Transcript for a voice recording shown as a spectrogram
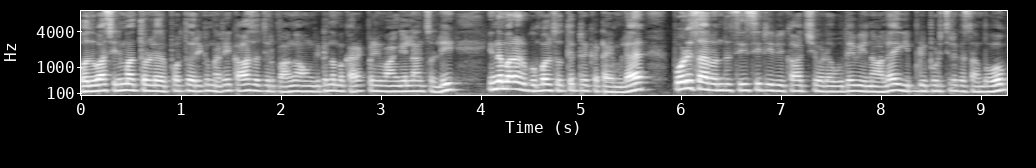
பொதுவாக சினிமா துறையை பொறுத்த வரைக்கும் நிறைய காசு வச்சுருப்பாங்க. அவங்ககிட்ட நம்ம கரெக்ட் பண்ணி வாங்கிடலாம்னு சொல்லி இந்த மாதிரி ஒரு கும்பல் சுற்றிட்டு இருக்க டைமில் போலீஸார் வந்து சிசிடிவி காட்சியோட உதவியினால் இப்படி பிடிச்சிருக்க சம்பவம்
